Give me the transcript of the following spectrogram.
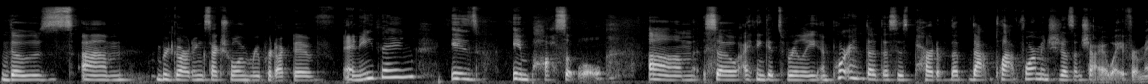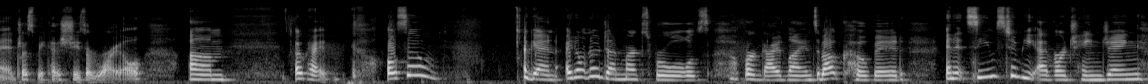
those um, regarding sexual and reproductive anything is impossible. Um, so I think it's really important that this is part of the, that platform and she doesn't shy away from it just because she's a royal. Um, okay. Also, again, I don't know Denmark's rules or guidelines about COVID, and it seems to be ever changing.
